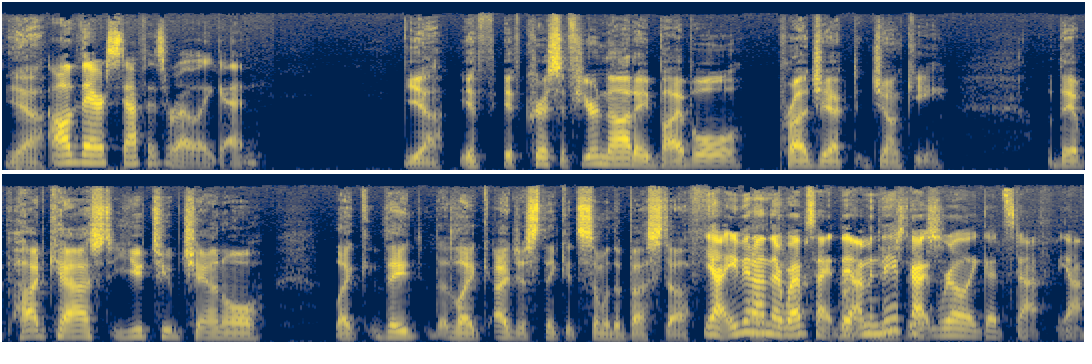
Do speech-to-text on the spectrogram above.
Yeah. All their stuff is really good. Yeah. If if Chris, if you're not a Bible project junkie, they have podcast, YouTube channel, Like they like I just think it's some of the best stuff. Yeah, even on their there website. They, I mean, they've got really good stuff. Yeah.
